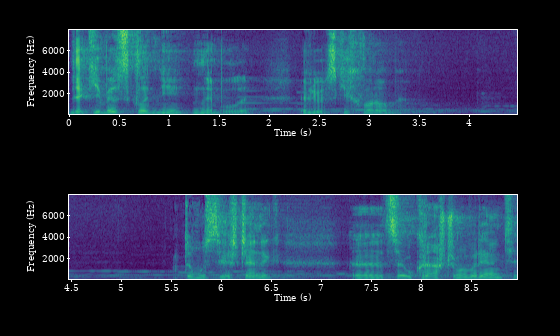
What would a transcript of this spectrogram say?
які би складні не були людські хвороби. Тому священик е, це у кращому варіанті.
